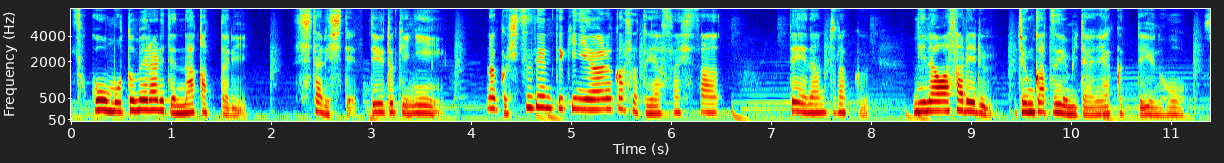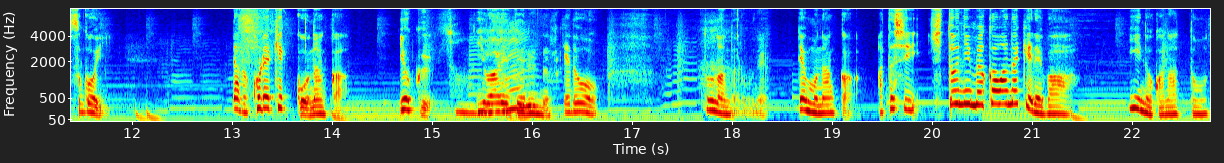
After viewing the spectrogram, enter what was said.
そこを求められてなかったりしたりしてっていう時になんか必然的に柔らかさと優しさでなんとなく担わされる潤滑油みたいな役っていうのをすごいなんかこれ結構なんかよく言われてるんですけど、どうなんだろうね。でもなんか私人に向かわなければいいのかなと思っ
